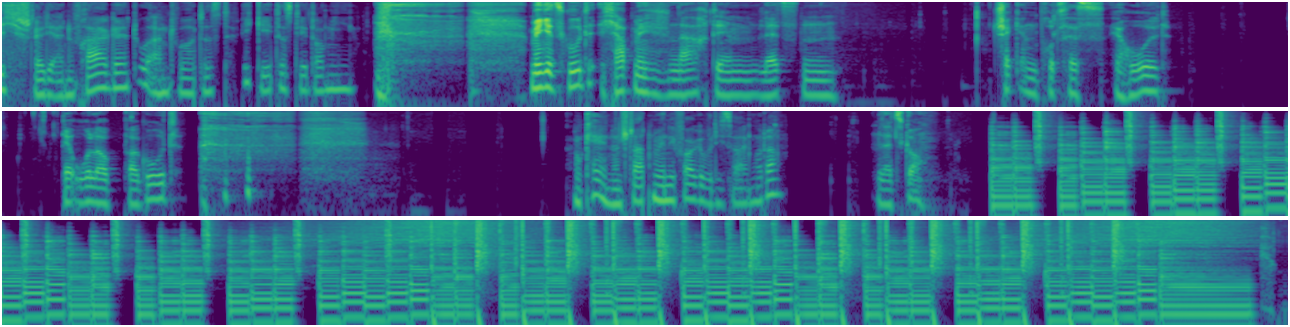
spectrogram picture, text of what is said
Ich stelle dir eine Frage, du antwortest. Wie geht es dir, Domi? Mir geht's gut. Ich habe mich nach dem letzten Check-in-Prozess erholt. Der Urlaub war gut. okay, dann starten wir in die Folge, würde ich sagen, oder? Let's go.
